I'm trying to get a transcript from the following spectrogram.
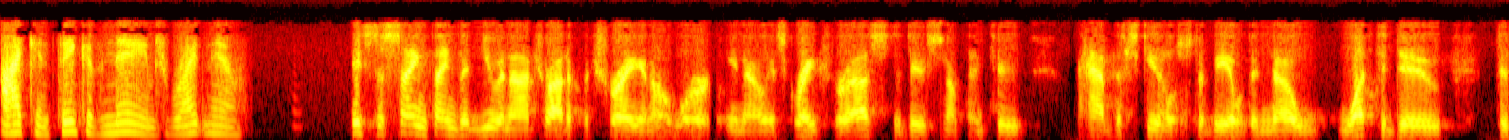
I can think of names right now. It's the same thing that you and I try to portray in our work. You know, it's great for us to do something to have the skills to be able to know what to do to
